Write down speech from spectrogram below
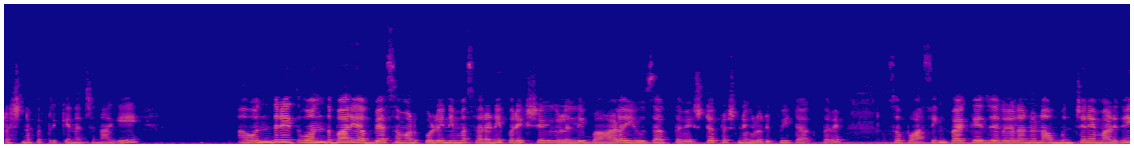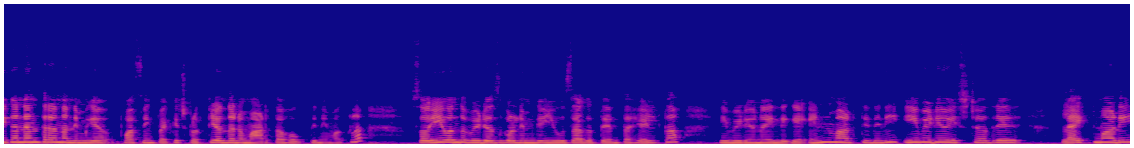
ಪ್ರಶ್ನೆ ಪತ್ರಿಕೆನ ಚೆನ್ನಾಗಿ ಒಂದ್ರಿ, ಒಂದು ಬಾರಿ ಅಭ್ಯಾಸ ಮಾಡ್ಕೊಳ್ಳಿ. ನಿಮ್ಮ ಸರಣಿ ಪರೀಕ್ಷೆಗಳಲ್ಲಿ ಬಹಳ ಯೂಸ್ ಆಗ್ತವೆ. ಎಷ್ಟೋ ಪ್ರಶ್ನೆಗಳು ರಿಪೀಟ್ ಆಗ್ತವೆ. ಸೊ ಪಾಸಿಂಗ್ ಪ್ಯಾಕೇಜ್ಗಳನ್ನು ನಾವು ಮುಂಚೆನೇ ಮಾಡಿದ್ವಿ. ಈಗ ನಂತರ ನಾನು ನಿಮಗೆ ಪಾಸಿಂಗ್ ಪ್ಯಾಕೇಜ್ ಪ್ರತಿಯೊಂದನ್ನು ಮಾಡ್ತಾ ಹೋಗ್ತೀನಿ ಮಕ್ಕಳ. ಸೊ ಈ ಒಂದು ವಿಡಿಯೋಸ್ಗಳು ನಿಮಗೆ ಯೂಸ್ ಆಗುತ್ತೆ ಅಂತ ಹೇಳ್ತಾ ಈ ವಿಡಿಯೋನ ಇಲ್ಲಿಗೆ ಎಂಡ್ ಮಾಡ್ತಿದ್ದೀನಿ. ಈ ವಿಡಿಯೋ ಇಷ್ಟ ಆದರೆ ಲೈಕ್ ಮಾಡಿ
